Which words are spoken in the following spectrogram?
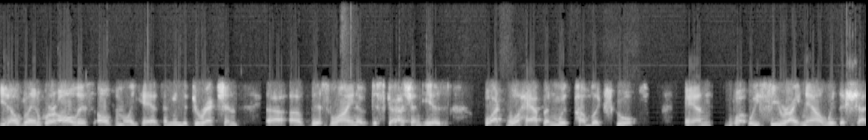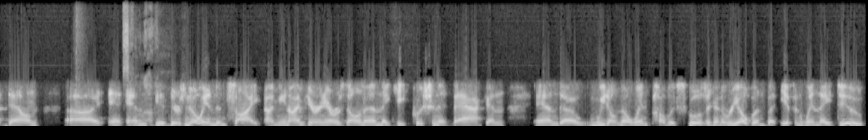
You know, Glenn, where all this ultimately heads. I mean, the direction uh, of this line of discussion is what will happen with public schools and what we see right now with the shutdown, uh, and, and it, there's no end in sight. I mean, I'm here in Arizona, and they keep pushing it back, and and uh, we don't know when public schools are going to reopen. But if and when they do,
